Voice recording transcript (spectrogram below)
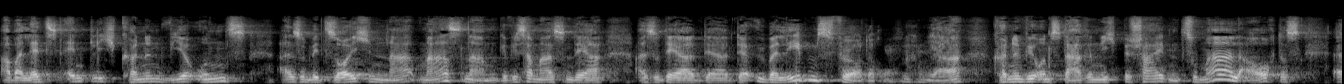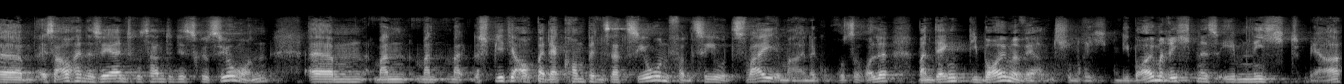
Aber letztendlich können wir uns also mit solchen Na Maßnahmen gewissermaßen der, also der, der, der Überlebensförderung, ja, können wir uns darin nicht bescheiden. Zumal auch, das äh, ist auch eine sehr interessante Diskussion, ähm, man, man, man, das spielt ja auch bei der Kompensation von CO2 immer eine große Rolle. Man denkt, die Bäume werden schon richten. Die Bäume richten es eben nicht, ja.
